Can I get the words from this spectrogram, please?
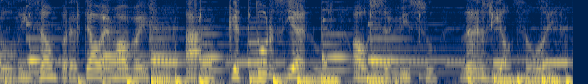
televisão para telemóveis há 14 anos ao serviço da região Saleia.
